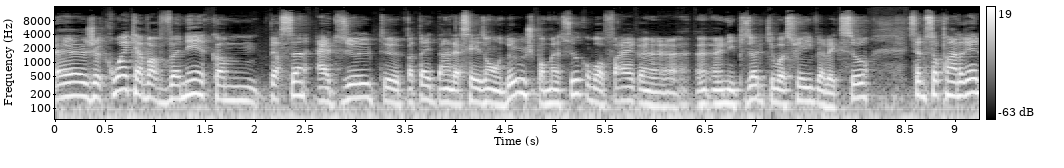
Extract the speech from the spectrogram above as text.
Euh, je crois qu'elle va revenir comme personne adulte, euh, peut-être dans la saison 2. Je suis pas mal sûr qu'on va faire un, épisode qui va suivre avec ça. Ça me surprendrait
